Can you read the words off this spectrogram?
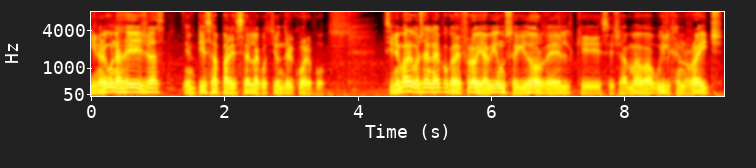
y en algunas de ellas empieza a aparecer la cuestión del cuerpo. Sin embargo, ya en la época de Freud había un seguidor de él que se llamaba Wilhelm Reich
